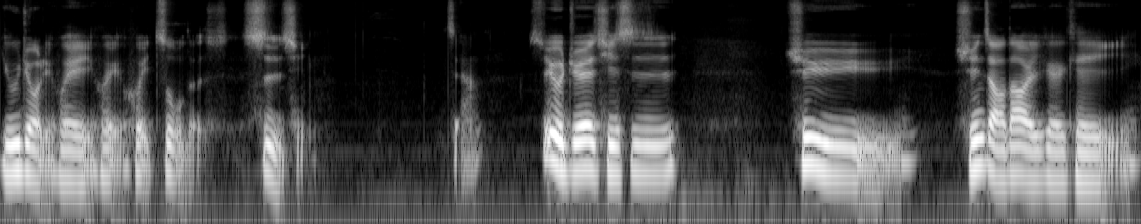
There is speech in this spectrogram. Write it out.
，usual 里会会会做的事情。这样，所以我觉得其实去寻找到一个可以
